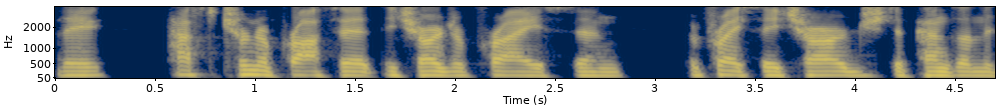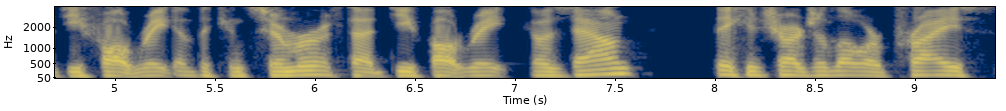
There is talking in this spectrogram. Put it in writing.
They have to turn a profit, they charge a price, and the price they charge depends on the default rate of the consumer. If that default rate goes down, they can charge a lower price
